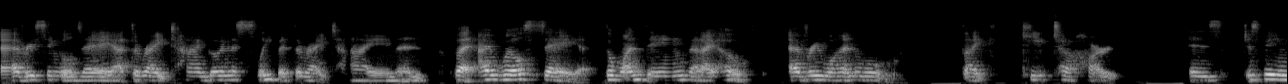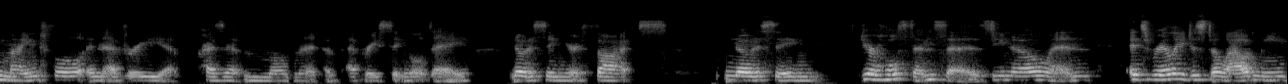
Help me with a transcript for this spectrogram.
every single day at the right time, going to sleep at the right time. And but I will say the one thing that I hope everyone will like keep to heart is just being mindful in every present moment of every single day, noticing your thoughts, noticing your whole senses, you know, and it's really just allowed me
